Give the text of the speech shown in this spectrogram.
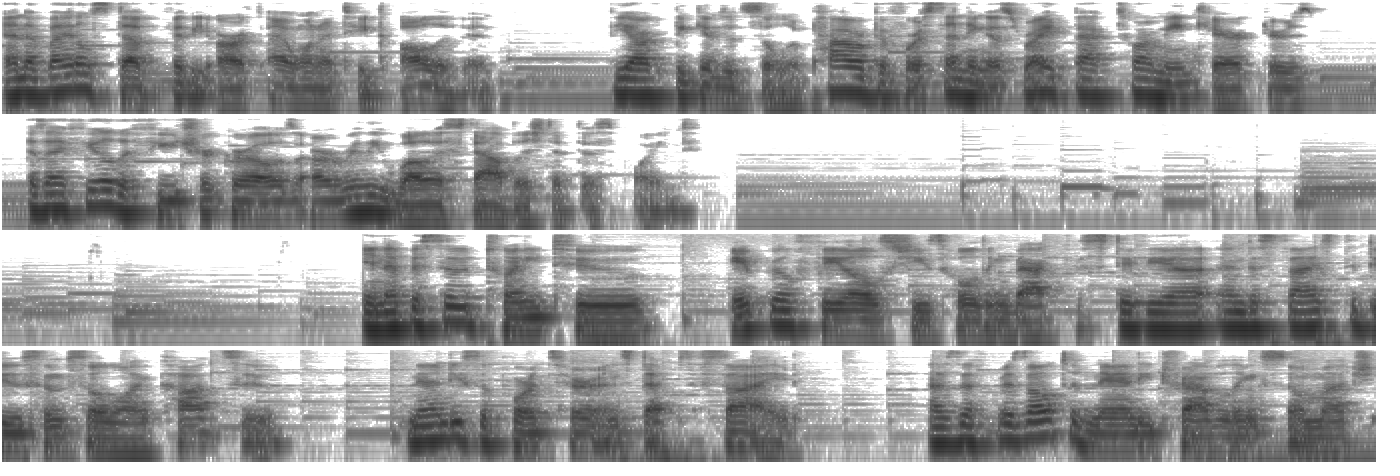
and a vital step for the arc I want to take all of in. The arc begins with solar power before sending us right back to our main characters, as I feel the future girls are really well established at this point. In episode 22, April feels she's holding back Festivia and decides to do some solo Aikatsu. Nandy supports her and steps aside. As a result of Nandy traveling so much,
